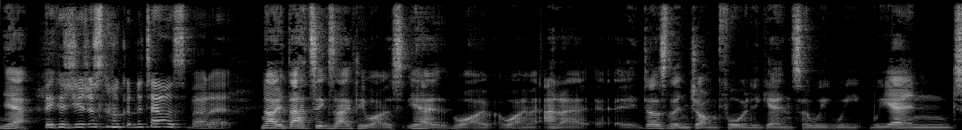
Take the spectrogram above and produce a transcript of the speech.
yeah. because you're just not going to tell us about it. No, that's exactly what I was. Yeah, what I, what I meant. and I, it does then jump forward again. So we we we end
